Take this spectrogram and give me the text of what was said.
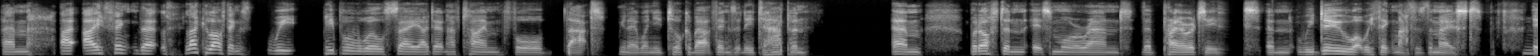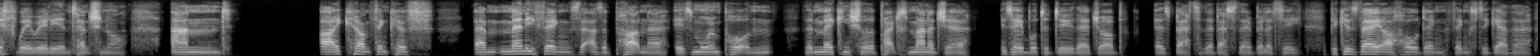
um, I I think that like a lot of things, we people will say I don't have time for that. You know, when you talk about things that need to happen um, but often it's more around the priorities, and we do what we think matters the most mm. if we're really intentional. And I can't think of um, many things that, as a partner, is more important than making sure the practice manager is able to do their job as best to the best of their ability because they are holding things together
